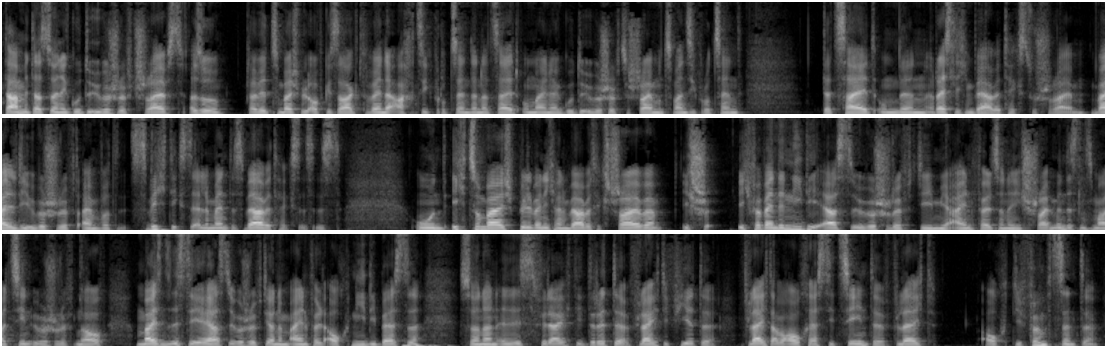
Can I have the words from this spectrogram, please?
damit, dass du eine gute Überschrift schreibst, also da wird zum Beispiel oft gesagt, verwende 80% deiner Zeit, um eine gute Überschrift zu schreiben und 20% der Zeit, um den restlichen Werbetext zu schreiben, weil die Überschrift einfach das wichtigste Element des Werbetextes ist. Und ich zum Beispiel, wenn ich einen Werbetext schreibe, ich, ich verwende nie die erste Überschrift, die mir einfällt, sondern ich schreibe mindestens mal zehn Überschriften auf. Und meistens ist die erste Überschrift, die einem einfällt, auch nie die beste, sondern es ist vielleicht die dritte, vielleicht die vierte, vielleicht aber auch erst die zehnte, vielleicht auch die fünfzehnte.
